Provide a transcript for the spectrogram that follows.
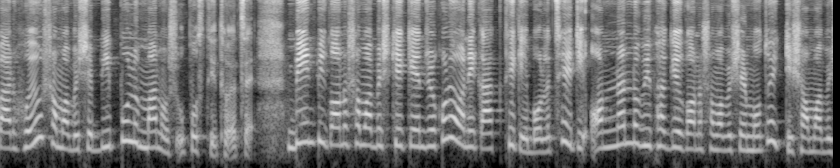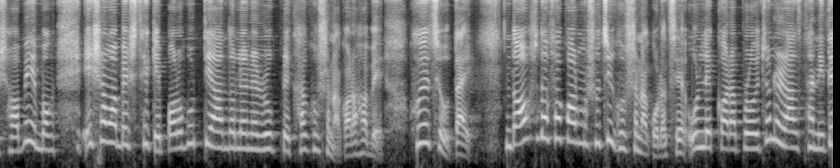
পার হয়েও সমাবেশে বিপুল মানুষ উপস্থিত হয়েছে। বিএনপি গণসমাবেশকে কেন্দ্র করে অনেক আগ থেকে বলেছে, এটি অন্যান্য বিভাগীয় গণসমাবেশের মতো একটি সমাবেশ হবে এবং এ সমাবেশ থেকে পরবর্তী আন্দোলনের রূপরেখা ঘোষণা করা হবে। হয়েছেও তাই। দশ দফা কর্মসূচি ঘোষণা করেছে। করেছে উল্লেখ করা প্রয়োজন, রাজধানীতে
